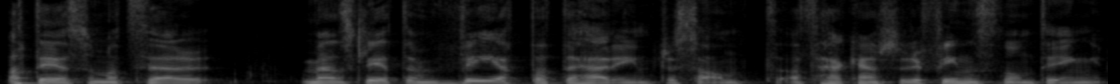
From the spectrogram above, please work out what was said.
Att det är som att så här, mänskligheten vet att det här är intressant, att här kanske det finns någonting,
